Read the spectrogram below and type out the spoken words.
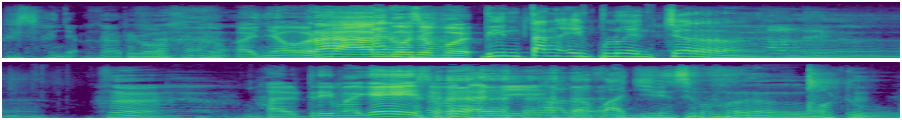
banyak narko. Banyak orang kau sebut. Bintang influencer. Hal terima ge sebut anjing. Kalau Panji semua. Waduh.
